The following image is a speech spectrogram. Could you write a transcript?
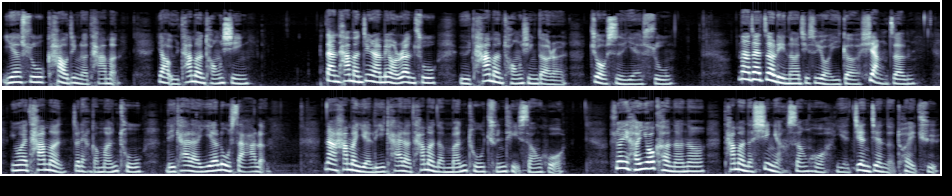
耶稣靠近了他们，要与他们同行，但他们竟然没有认出与他们同行的人就是耶稣。那在这里呢，其实有一个象征，因为他们这两个门徒离开了耶路撒冷，那他们也离开了他们的门徒群体生活，所以很有可能呢，他们的信仰生活也渐渐的退去。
